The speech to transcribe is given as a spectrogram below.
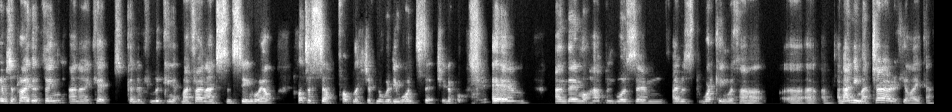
It was a private thing. And I kept kind of looking at my finances and saying, well, I'll just self publish if nobody wants it, you know. Um, and then what happened was um, I was working with a, a, a, an animateur, if you like, a,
